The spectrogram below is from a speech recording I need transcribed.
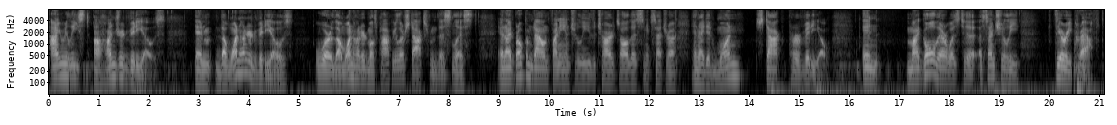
I released 100 videos. And the 100 videos were the 100 most popular stocks from this list and I broke them down financially, the charts, all this, and etc. And I did one stock per video. And my goal there was to essentially theory craft,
